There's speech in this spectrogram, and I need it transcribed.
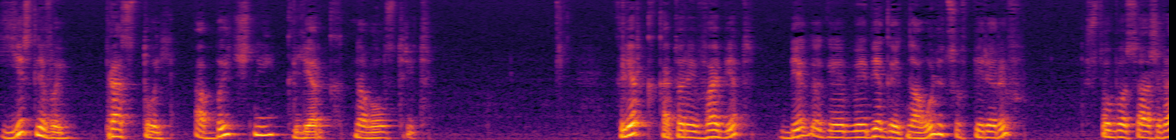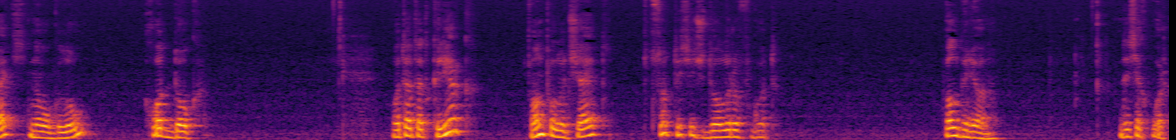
если вы простой, обычный клерк на Уолл-стрит, клерк, который в обед бегает на улицу в перерыв, чтобы сожрать на углу хот-дог. Вот этот клерк, он получает 500 тысяч долларов в год. Полмиллиона. До сих пор.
